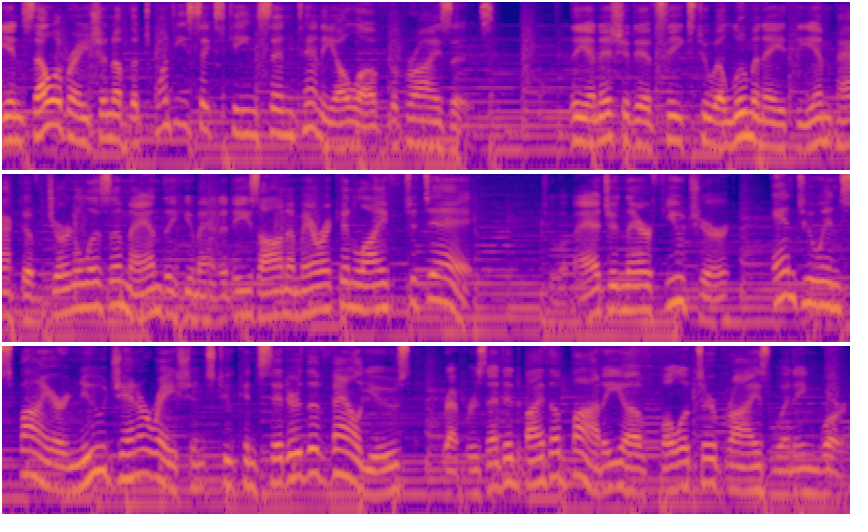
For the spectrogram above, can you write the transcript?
in celebration of the 2016 centennial of the prizes. The initiative seeks to illuminate the impact of journalism and the humanities on American life today to imagine their future, and to inspire new generations to consider the values represented by the body of Pulitzer Prize winning work.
